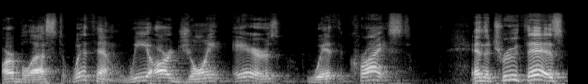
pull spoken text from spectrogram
are blessed with him. We are joint heirs with Christ. And the truth is,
